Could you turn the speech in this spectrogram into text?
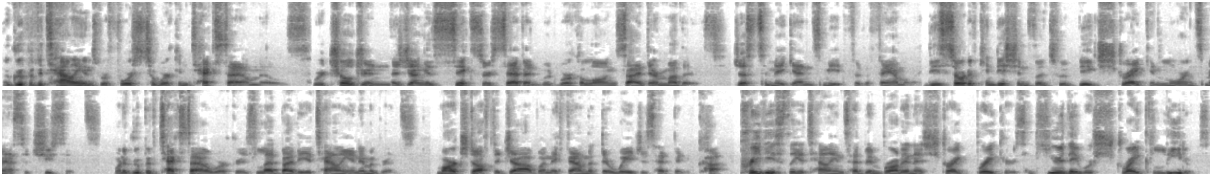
A group of Italians were forced to work in textile mills, where children as young as six or seven would work alongside their mothers, just to make ends meet for the family. These sort of conditions led to a big strike in Lawrence, Massachusetts, when a group of textile workers, led by the Italian immigrants, marched off the job when they found that their wages had been cut. Previously, Italians had been brought in as strike breakers, and here they were strike leaders.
